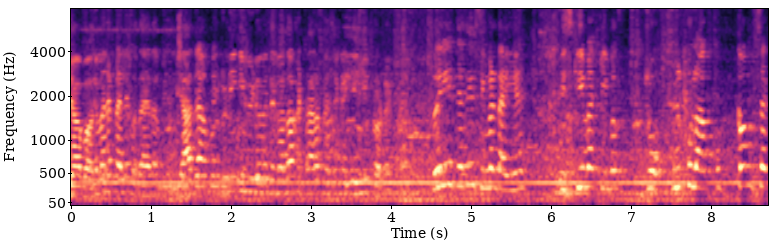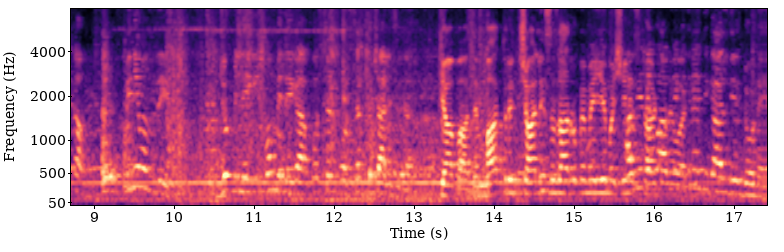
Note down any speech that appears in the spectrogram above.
क्या बात? मैंने पहले बताया था याद है आपने इन्हीं की वीडियो में देखा था? अठारह पैसे का यही प्रोडक्ट है। तो ये जैसे सिंगल टाई है इसकी मैं कीमत जो बिल्कुल आपको कम से कम मिनिमम रेट जो मिलेगी वो मिलेगा आपको सिर्फ़ और सिर्फ़ चालीस हज़ार। क्या बात है मात्र चालीस हज़ार रूपए में ये मशीन स्टार्ट होने वाली है। निकाल दिए डोने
